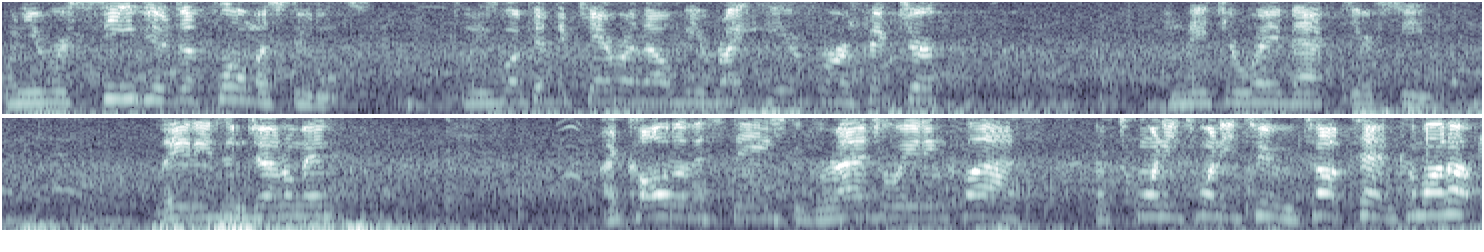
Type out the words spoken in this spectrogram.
When you receive your diploma, students, please look at the camera that will be right here for a picture and make your way back to your seat. Ladies and gentlemen, I call to the stage the graduating class of 2022. Top 10, come on up.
